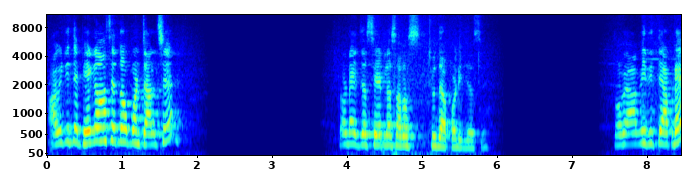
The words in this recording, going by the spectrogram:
આવી રીતે ભેગા હશે તો પણ ચાલશે. તળાઈ જશે એટલે સરસ જુદા પડી જશે. તો હવે આવી રીતે આપણે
